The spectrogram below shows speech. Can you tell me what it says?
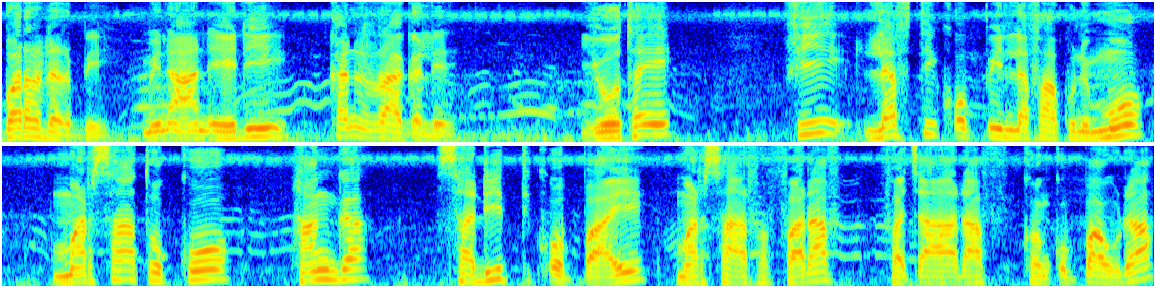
bara darbe midhaan dheedhii kan irraa gale yoo ta'e fi lafti qophiin lafaa kun immoo marsaa tokkoo hanga sadiitti qophaa'ee marsaa arfaffaadhaaf faca'aadhaaf kan qophaa'udha.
